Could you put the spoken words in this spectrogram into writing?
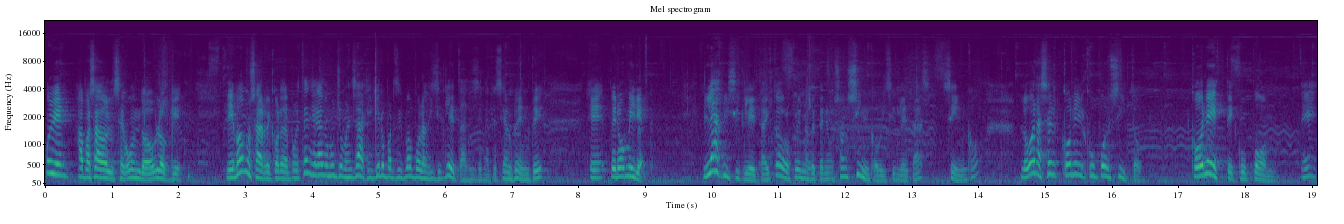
Muy bien, ha pasado el segundo bloque. Les vamos a recordar, porque están llegando muchos mensajes, quiero participar por las bicicletas, dicen especialmente. Eh, pero mire, las bicicletas y todos los premios que tenemos son cinco bicicletas 5, lo van a hacer con el cuponcito, con este cupón. ¿eh?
